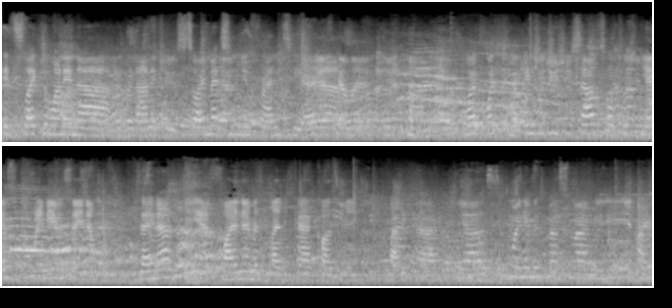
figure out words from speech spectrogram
It's like the one in uh, the banana juice. So I met some new friends here. What, what, what, introduce yourselves. What was your Yes, name? my name is Zainab. Zainab? Yes, my name is Malika Kazmi. Yes. My name is Masma Amiri. I'm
